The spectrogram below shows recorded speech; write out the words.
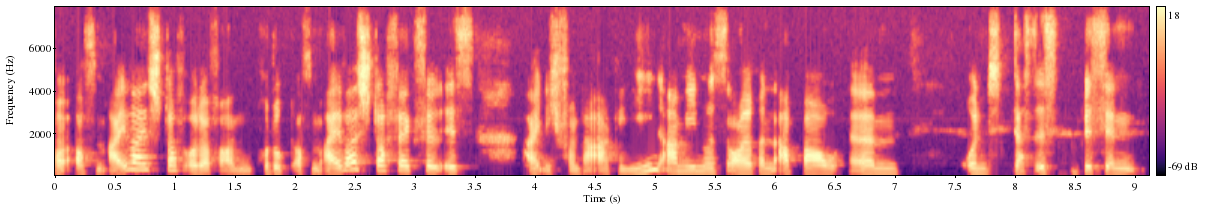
aus dem Eiweißstoff oder ein Produkt aus dem Eiweißstoffwechsel ist, eigentlich von der Arginin-Aminosäurenabbau. Ähm, und das ist ein bisschen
